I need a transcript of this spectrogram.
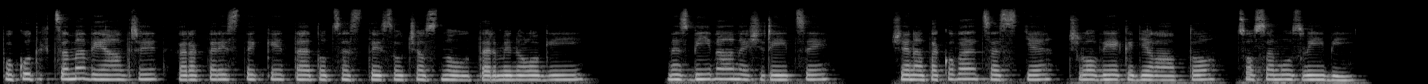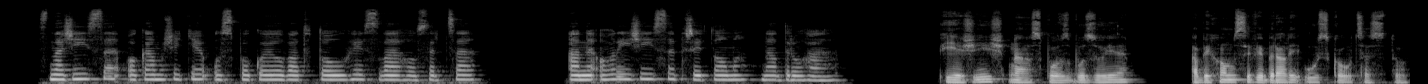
Pokud chceme vyjádřit charakteristiky této cesty současnou terminologií, nezbývá než říci, že na takové cestě člověk dělá to, co se mu zlíbí. Snaží se okamžitě uspokojovat touhy svého srdce a neohlíží se přitom na druhé. Ježíš nás povzbuzuje, abychom si vybrali úzkou cestu,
